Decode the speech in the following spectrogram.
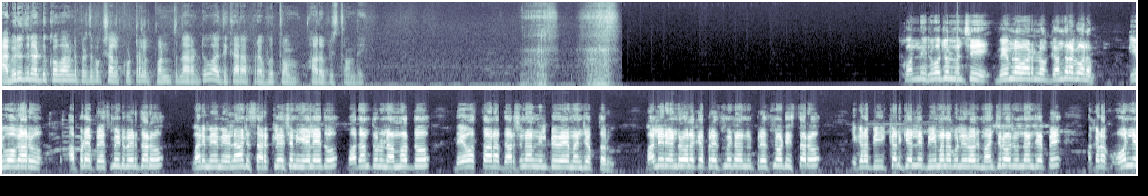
అభివృద్ధిని అడ్డుకోవాలని ప్రతిపక్షాలు కుట్రలకు పన్నుతున్నారంటూ అధికార ప్రభుత్వం ఆరోపిస్తోంది. కొన్ని రోజుల నుంచి వేములవాడలో గందరగోళం. ఈవో గారు అప్పుడే ప్రెస్ మీట్ పెడతారు. మరి మేము ఎలాంటి సర్క్యులేషన్ ఇవ్వలేదు వదంతులు నమ్మొద్దు. దేవస్థాన దర్శనాలు నిలిపివేయమని చెప్తారు. మళ్ళీ రెండు రోజులకే ప్రెస్ మీట్ ప్రెస్ నోట్ ఇస్తారు. ఇక్కడ ఇక్కడికి వెళ్ళి భీమనగుళ్ళు రోజు మంచి రోజు ఉందని చెప్పి అక్కడ ఓన్లీ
